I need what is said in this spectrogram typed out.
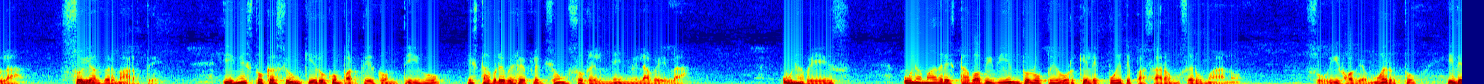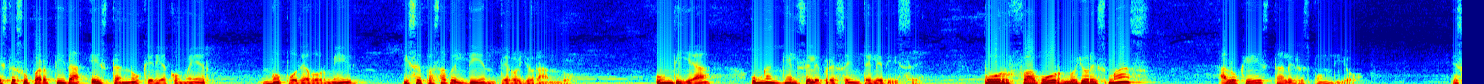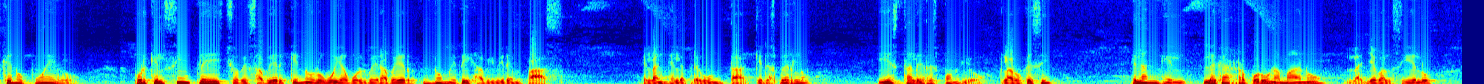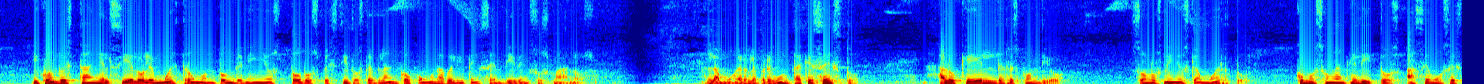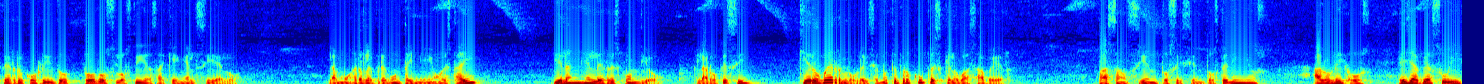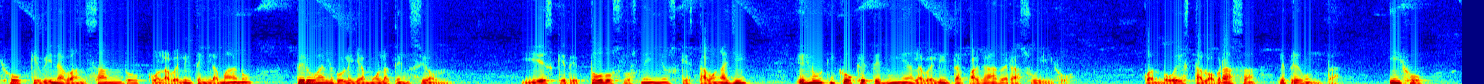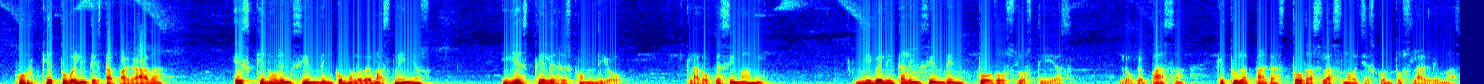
Hola, soy Albert Marte y en esta ocasión quiero compartir contigo esta breve reflexión sobre el niño y la vela. Una vez, una madre estaba viviendo lo peor que le puede pasar a un ser humano. Su hijo había muerto y desde su partida ésta no quería comer, no podía dormir y se pasaba el día entero llorando. Un día, un ángel se le presenta y le dice, Por favor, no llores más. A lo que ésta le respondió, Es que no puedo, porque el simple hecho de saber que no lo voy a volver a ver no me deja vivir en paz. El ángel le pregunta, ¿quieres verlo? Y ésta le respondió, claro que sí. El ángel la agarra por una mano, la lleva al cielo, y cuando está en el cielo le muestra un montón de niños todos vestidos de blanco con una velita encendida en sus manos. La mujer le pregunta, ¿qué es esto? A lo que él le respondió, son los niños que han muerto. Como son angelitos, hacemos este recorrido todos los días aquí en el cielo. La mujer le pregunta, ¿y mi hijo está ahí? Y el ángel le respondió, claro que sí. Quiero verlo. Le dice, no te preocupes que lo vas a ver. Pasan cientos y cientos de niños. A lo lejos, ella ve a su hijo que viene avanzando con la velita en la mano, pero algo le llamó la atención. Y es que de todos los niños que estaban allí, el único que tenía la velita apagada era su hijo. Cuando ésta lo abraza, le pregunta, Hijo, ¿por qué tu velita está apagada? ¿Es que no la encienden como los demás niños? Y éste le respondió, Claro que sí, mami. Mi velita la encienden todos los días. Lo que pasa que tú la apagas todas las noches con tus lágrimas.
